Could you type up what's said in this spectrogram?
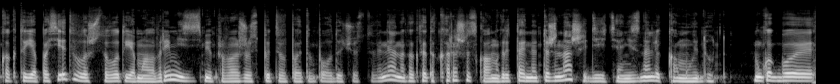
как-то я посетовала, что вот я мало времени с детьми провожу, испытываю по этому поводу чувство вины. Она как-то так хорошо сказала, она говорит, Таня, это же наши дети, они знали, к кому идут. Ну, как бы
